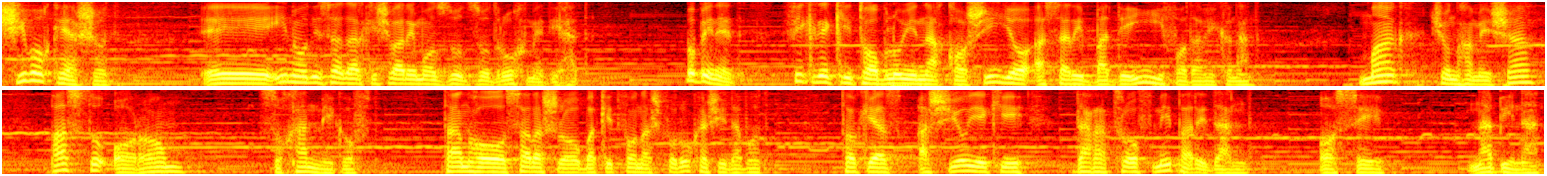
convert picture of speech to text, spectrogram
чӣ воқеа шуд? Э ин ҳодиса дар кишвари мо зуд зуд рух медиҳад. Бубинед фикре ки таблӯи наққошӣ ё асари бадеӣ ифода мекунад маг чун ҳамеша пасту ором сухан мегуфт. Танҳо сарашро ба китфонаш фурӯ кашида буд то ки аз ашёе ки дар атроф мепариданд осеб набинад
